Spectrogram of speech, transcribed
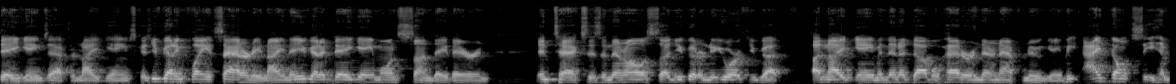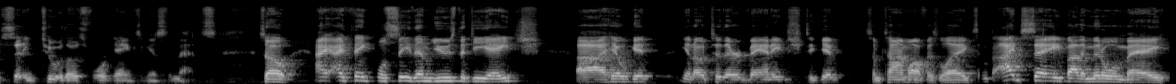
day games after night games because you've got him playing Saturday night and then you've got a day game on Sunday there in, in Texas. And then all of a sudden you go to New York, you've got a night game and then a double header and then an afternoon game. He, I don't see him sitting two of those four games against the Mets. So I, I think we'll see them use the DH. Uh, he'll get, you know, to their advantage to give some time off his legs. I'd say by the middle of May,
